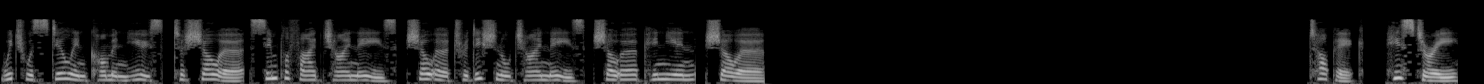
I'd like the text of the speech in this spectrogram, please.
which was still in common use, to Shou'er simplified Chinese, Shou'er traditional Chinese, Shou'er pinyin, Shou'er. History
